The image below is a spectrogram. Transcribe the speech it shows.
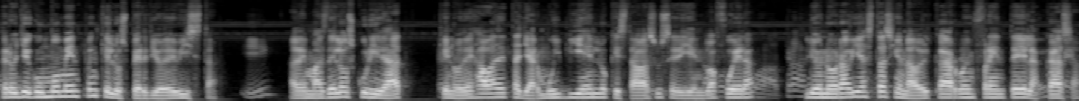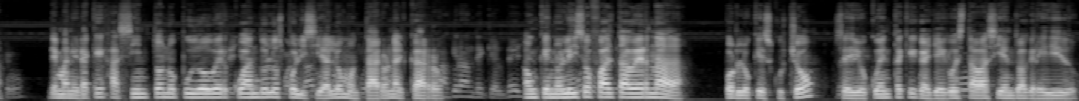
pero llegó un momento en que los perdió de vista. Además de la oscuridad, que no dejaba detallar muy bien lo que estaba sucediendo afuera, Leonor había estacionado el carro enfrente de la casa, de manera que Jacinto no pudo ver cuándo los policías lo montaron al carro. Aunque no le hizo falta ver nada, por lo que escuchó, se dio cuenta que Gallego estaba siendo agredido.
